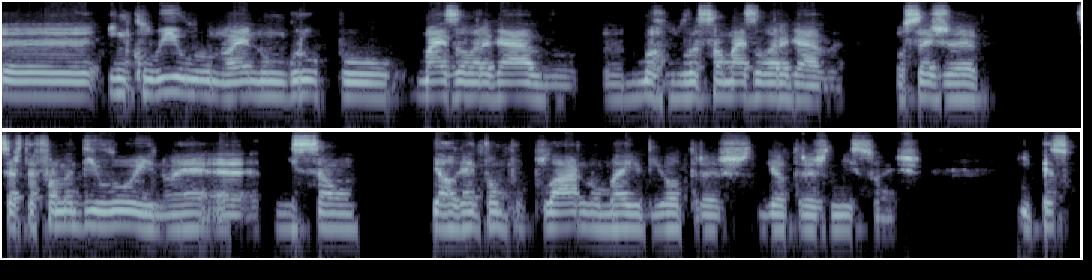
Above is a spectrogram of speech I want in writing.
uh, incluí-lo não é, num grupo mais alargado, uh, numa regulação mais alargada, ou seja, de certa forma dilui não é, a demissão de alguém tão popular no meio de outras, de outras demissões. E penso que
